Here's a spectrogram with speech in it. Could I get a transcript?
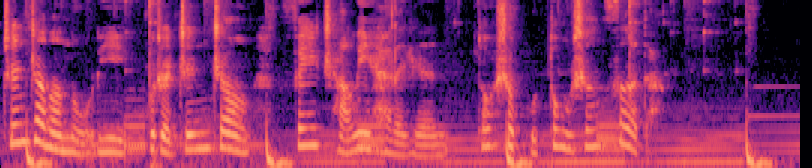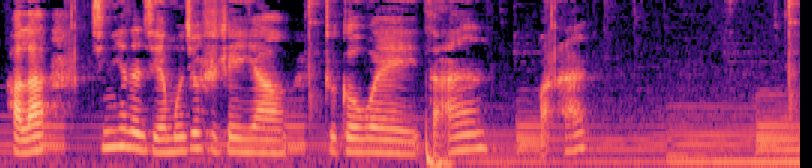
真正的努力，或者真正非常厉害的人，都是不动声色的。好了，今天的节目就是这样。祝各位早安，晚安。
